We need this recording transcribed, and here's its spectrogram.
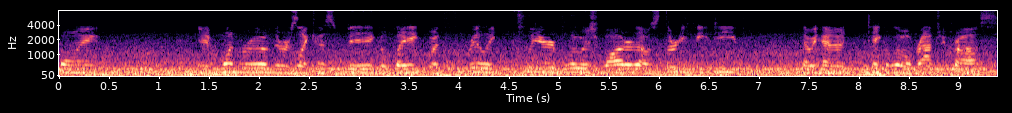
point. In one room, there was like this big lake with really clear bluish water that was 30 feet deep that we had to take a little raft across.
